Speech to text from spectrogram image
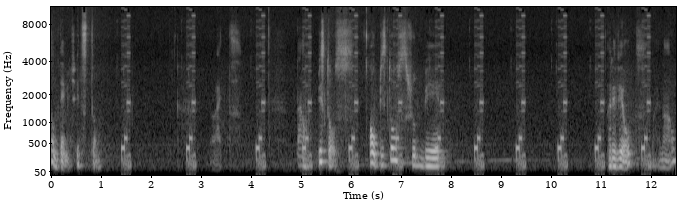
Not damage, it's stun. Right. Now, pistols. All pistols should be revealed by now.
